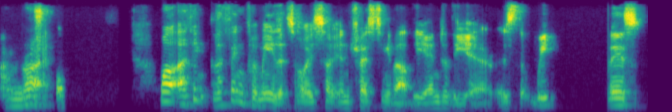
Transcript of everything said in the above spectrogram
I'm Right. sure. Well, I think the thing for me that's always so interesting about the end of the year is that we there's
